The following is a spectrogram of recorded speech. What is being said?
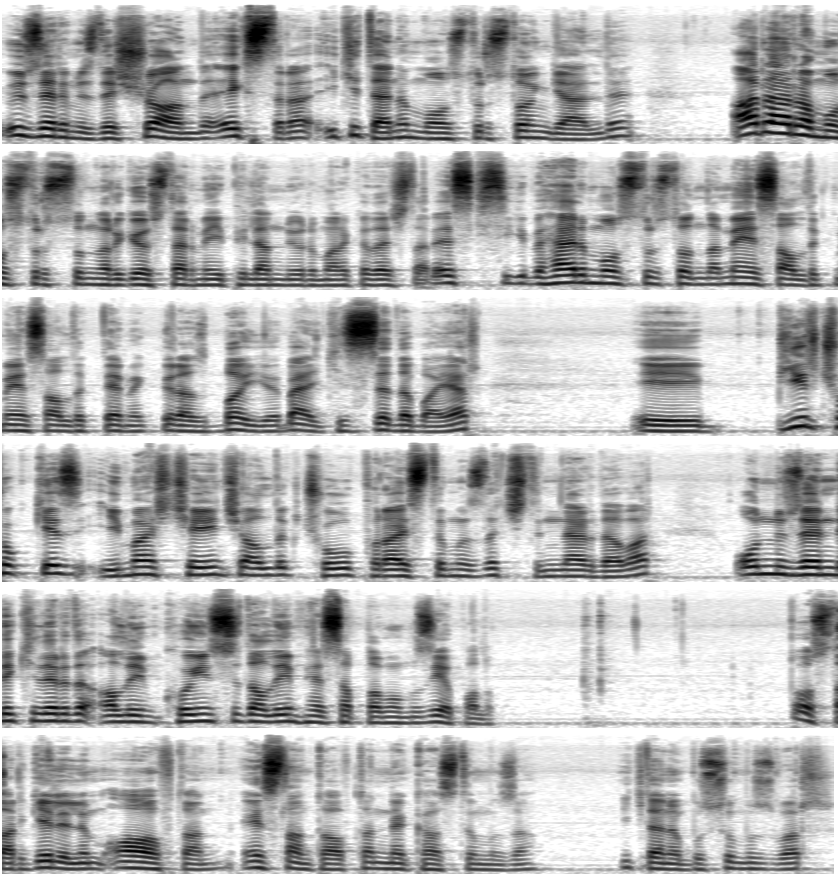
Üzerimizde şu anda ekstra 2 tane Monster Stone geldi. Ara ara Monster Stone'ları göstermeyi planlıyorum arkadaşlar. Eskisi gibi her Monster Stone'da M saldık M saldık demek biraz bayıyor. Belki size de bayar. Ee, Birçok kez image change aldık. Çoğu price'ımızda çitinler de var. Onun üzerindekileri de alayım. Coins'i de alayım hesaplamamızı yapalım. Dostlar gelelim AF'tan, Eslant AF'tan ne kastığımıza. İki tane busumuz var.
